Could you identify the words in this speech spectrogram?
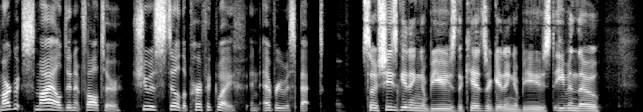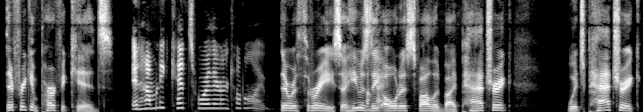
Margaret's smile didn't falter. She was still the perfect wife in every respect. So she's getting abused. The kids are getting abused, even though they're freaking perfect kids. And how many kids were there in total? I- There were three. So he was the oldest, followed by Patrick, which Patrick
